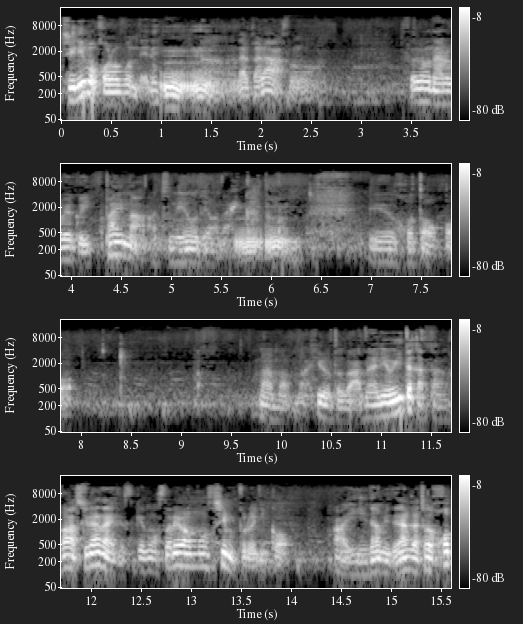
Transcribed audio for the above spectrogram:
ちにも転ぶんでね、うんだからそのそれをなるべくいっぱいまあ集めようではないかうんということをこうまあまあまあヒロトが何を言いたかったのかは知らないですけどもそれはもうシンプルにこうあいいなみたいななんかちょっとホッ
